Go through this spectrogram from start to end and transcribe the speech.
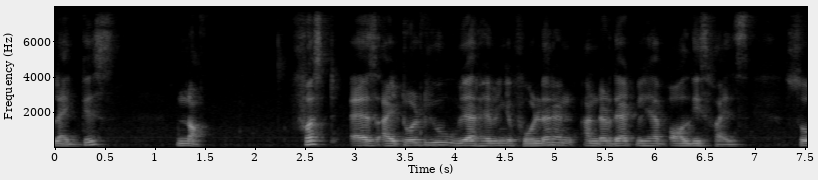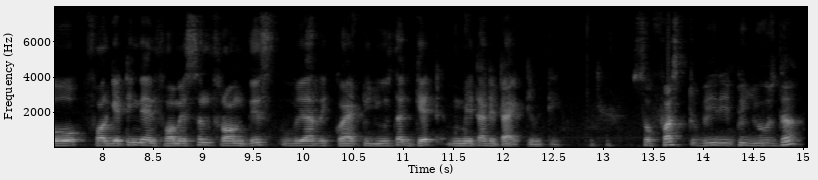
like this. Now first as I told you we are having a folder and under that we have all these files. So for getting the information from this we are required to use the get metadata activity. So first we need to use the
